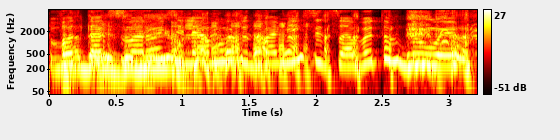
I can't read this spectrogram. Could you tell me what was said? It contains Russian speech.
Вот так сморозили, а мы уже два месяца об этом думаем.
